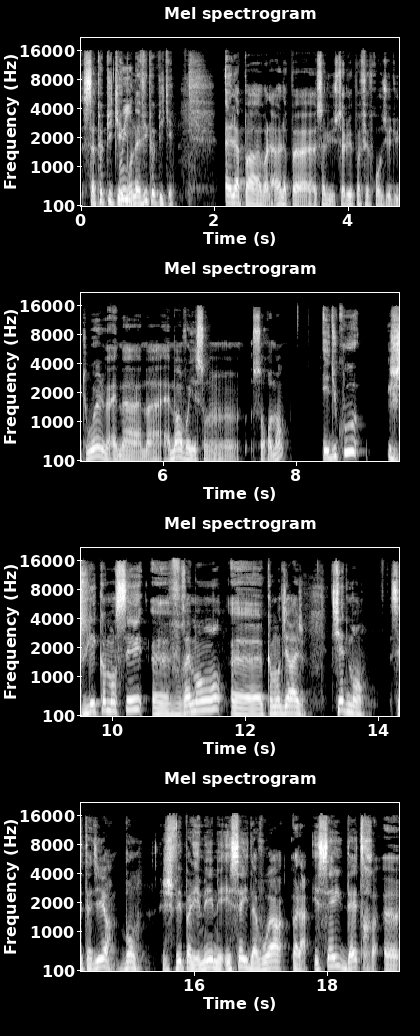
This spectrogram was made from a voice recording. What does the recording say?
ça peut piquer, mon avis peut piquer. Elle a pas, voilà, elle a pas, ça lui, ça lui a pas fait froid aux yeux du tout. Elle, elle m'a, elle m'a envoyé son, son roman. Et du coup, je l'ai commencé vraiment, comment dirais-je, tièdement. C'est-à-dire, bon, je vais pas l'aimer, mais essaye d'avoir, voilà, essaye d'être euh,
